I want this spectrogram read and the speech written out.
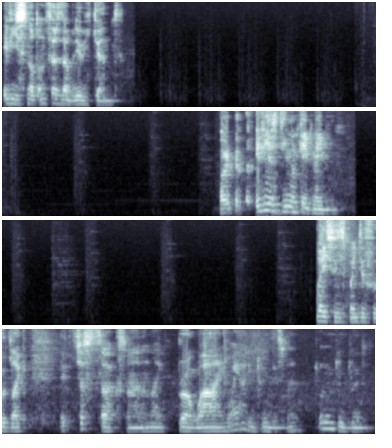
If he's not on first W, he can't. Or if Demon Cape, maybe. Always use point to foot, like, it just sucks, man. Like, bro, why? Why are you doing this, man? Don't do it.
